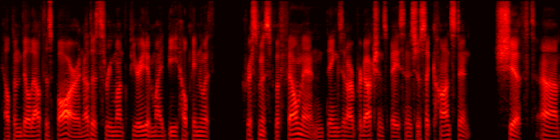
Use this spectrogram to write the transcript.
helping build out this bar. Another three month period, it might be helping with Christmas fulfillment and things in our production space. And it's just a constant shift. Um,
